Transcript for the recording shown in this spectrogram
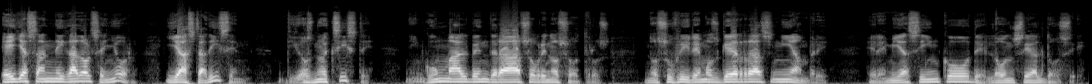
Ellas han negado al Señor, y hasta dicen, Dios no existe, ningún mal vendrá sobre nosotros, no sufriremos guerras ni hambre. Jeremías 5 del 11 al 12.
